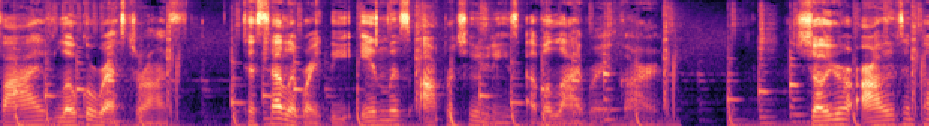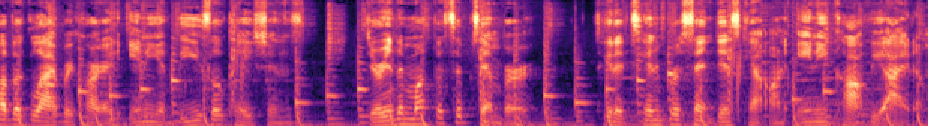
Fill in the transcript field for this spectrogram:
five local restaurants to celebrate the endless opportunities of a library card. Show your Arlington Public Library card at any of these locations during the month of September to get a 10% discount on any coffee item.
